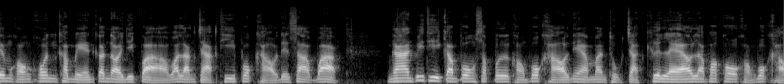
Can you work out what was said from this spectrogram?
ต็มๆของคนเขมรกันหน่อยดีกว่า ว่าหลังจากที่พวกเขาได้ทราบว่างานพิธีกำปงสปือของพวกเขาเนี่ยมันถูกจัดขึ้นแล้ว แล้วพ่อโคของพวกเขา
